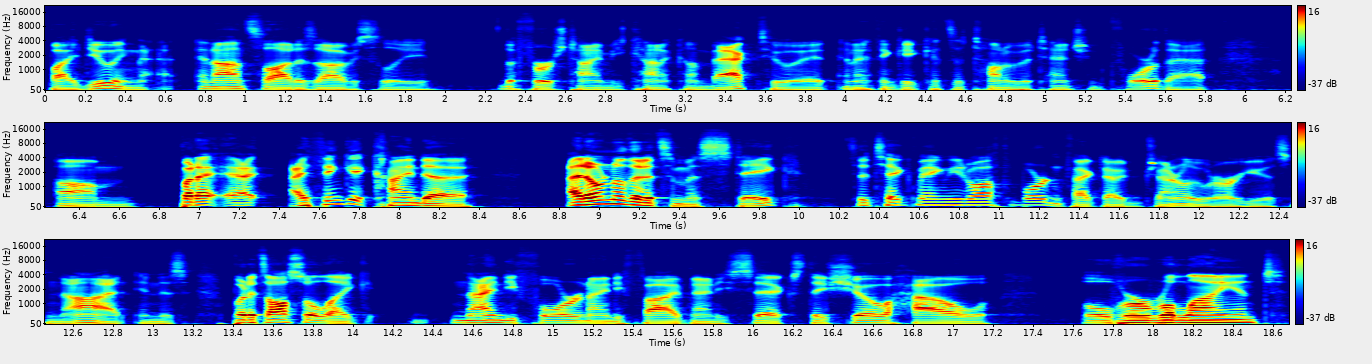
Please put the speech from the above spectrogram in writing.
by doing that. And Onslaught is obviously the first time you kind of come back to it, and I think it gets a ton of attention for that. Um, but I, I, I think it kind of, I don't know that it's a mistake to take Magneto off the board. In fact, I generally would argue it's not in this. But it's also like 94, 95, 96. They show how over reliant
